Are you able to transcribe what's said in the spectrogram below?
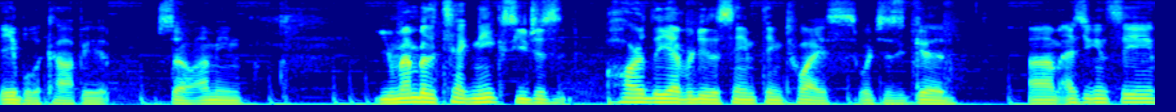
able to copy it. So, I mean, you remember the techniques, you just hardly ever do the same thing twice, which is good. Um, as you can see,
